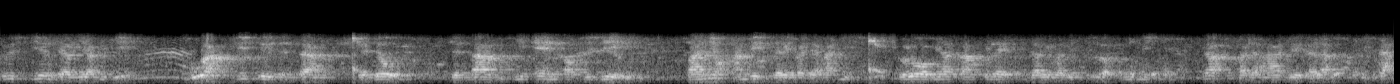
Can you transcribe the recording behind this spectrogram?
Kristian dari Yahudi buat cerita tentang gedung, tentang the end of the day. Banyak ambil daripada hadis. Keluar binatang pelik daripada seluruh bumi. Tak pada ada dalam kitab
